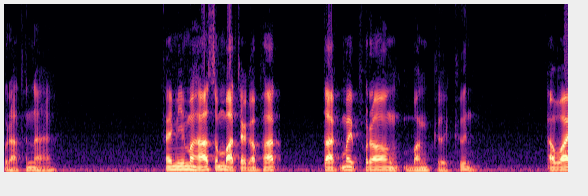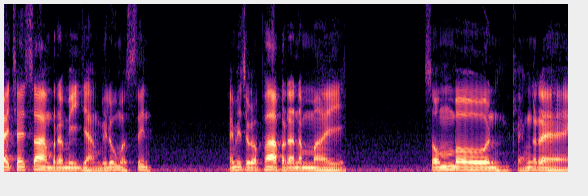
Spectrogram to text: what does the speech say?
ปรารถนา ให้มีมหาสมบัติจักรพรรดิตักไม่พร้องบังเกิดขึ้น เอาไว้ใช้สร้างบารมีอย่างไม่รู้หมดสิ้น ให้มีสุขภาพพระนามัย สมบูรณ์ แข็งแรง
